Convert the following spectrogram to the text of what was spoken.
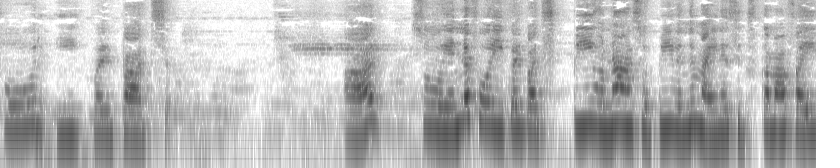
four equal parts are so என்ன ஃபோர் ஈக்குவல் பார்ட்ஸ் பி ஒன்னா ஸோ பி வந்து minus six comma five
